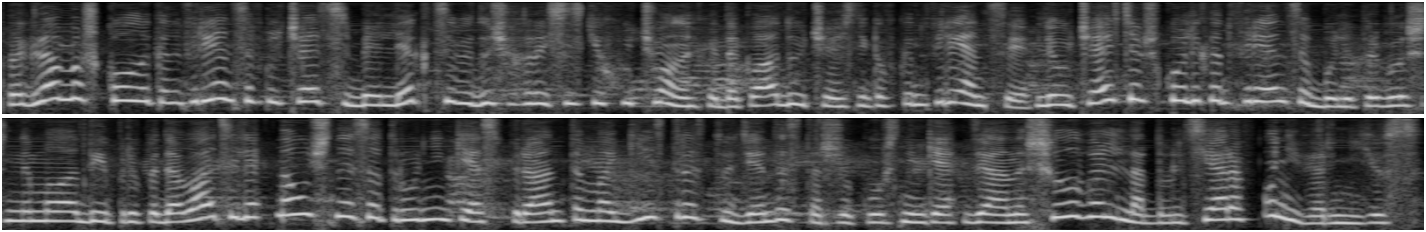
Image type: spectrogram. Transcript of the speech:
Программа школы конференции включает в себя лекции ведущих российских ученых и доклады участников конференции. Для участия в школе конференции были приглашены молодые преподаватели, научные сотрудники, аспиранты, магистры, студенты, старшекурсники. Диана Шилова, Леонард Влетьяров, Univer News.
